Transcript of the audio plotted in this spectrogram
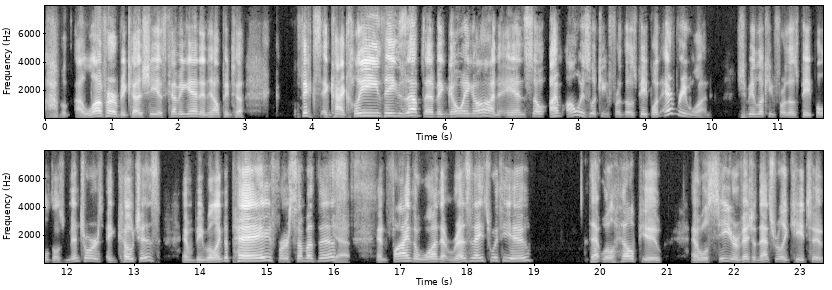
I, love her because she is coming in and helping to fix and kind of clean things up that have been going on. And so I'm always looking for those people, and everyone should be looking for those people, those mentors and coaches, and be willing to pay for some of this yes. and find the one that resonates with you that will help you and will see your vision. That's really key too.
